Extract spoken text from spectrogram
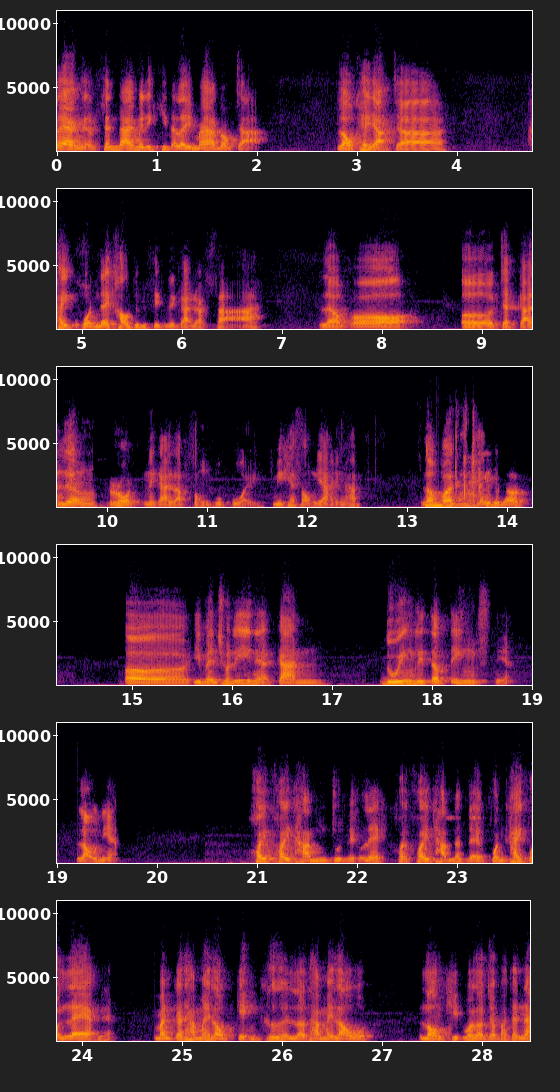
แรก ๆ เนี่ย เส้นได้ไม่ได้คิดอะไรมากนอกจาก เราแค่อยากจะให้คนได้เข้าถึงสิทธิ์ในการรักษา แล้วก็เอ่อจัดการเรื่องรถในการรับส่งผู้ป่วย มีแค่สองอย่างเองครับแล้วก็ในที่สุดแล้ว เอ่อ eventually เนี่ยการ doing little things เนี่ยเหล่าเนี้ยค่อยๆทำจุดเล็ก ๆ ค่อย ๆทำตั้งแต่คนไข้คนแรกเนี่ย มันก็ทำให้เราเก่งขึ้น แล้วทำให้เราลองคิดว่าเราจะพัฒนา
